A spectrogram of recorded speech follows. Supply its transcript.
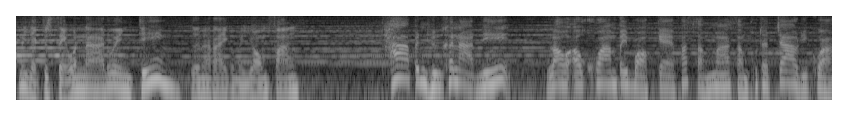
ไม่อยากจะเสวนาด้วยจริงๆเตือนอะไรก็ไม่ยอมฟัง ถ้าเป็นถึงขนาดนี้ เราเอาความไปบอกแก่พระสัมมาสัมพุทธเจ้าดีกว่า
